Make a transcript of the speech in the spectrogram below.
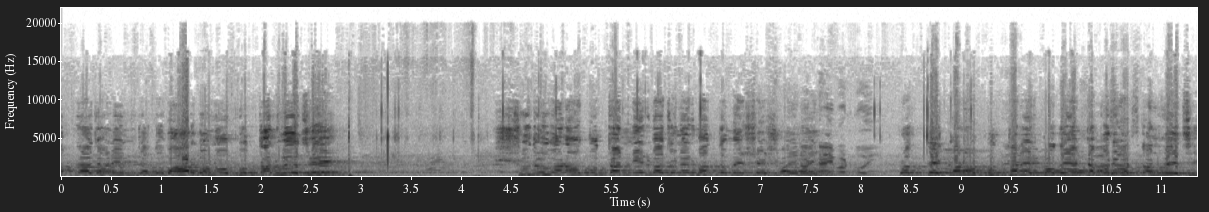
আপনারা জানেন যতবার গণ অভ্যুত্থান হয়েছে শুধু গণ অভ্যুত্থান নির্বাচনের মাধ্যমে শেষ হয় নাই। প্রত্যেক গণ অভ্যুত্থানের পদে একটা পরিবর্তন হয়েছে।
